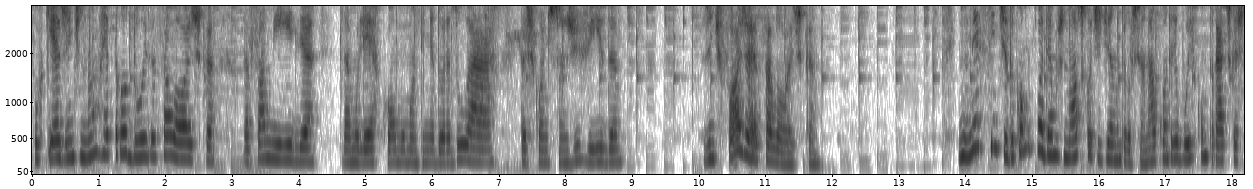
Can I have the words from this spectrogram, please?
Porque a gente não reproduz essa lógica da família, da mulher como mantenedora do lar, das condições de vida. A gente foge a essa lógica. Nesse sentido, como podemos, no nosso cotidiano profissional, contribuir com práticas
